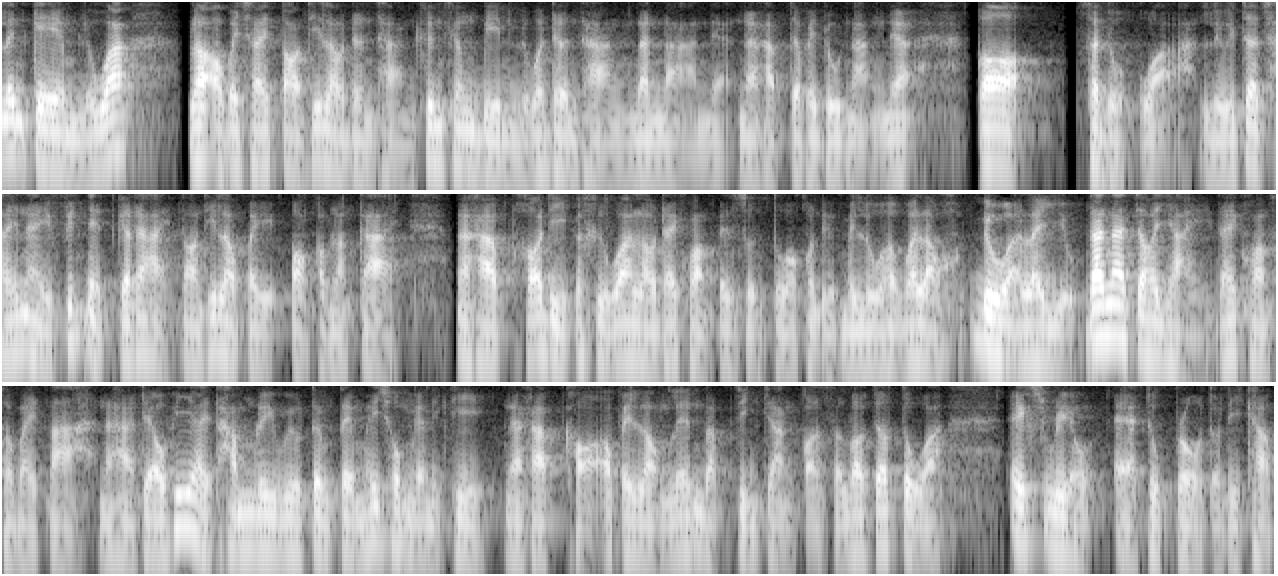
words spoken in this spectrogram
เล่นเกม หรือว่าเราเอาไปใช้ตอนที่เราเดินทางขึ้นเครื่องบิน หรือว่าเดินทางนานๆเนี่ยนะครับจะไปดูหนังเนี่ยก็ สะดวกกว่า หรือจะใช้ในฟิตเนสก็ได้ ตอนที่เราไปออกกำลังกายนะครับข้อดีก็คือว่าเราได้ความเป็นส่วนตัวคนอื่นไม่รู้ว่าเราดูอะไรอยู่ ด้านหน้าจอใหญ่ได้ความสบายตานะฮะเดี๋ยวพี่ใหญ่ทำรีวิวเต็มๆให้ชมกันอีกทีนะครับขอเอาไปลองเล่นแบบจริงจังก่อนสำหรับเจ้าตัว X Real Air 2 Pro ตัวนี้ครับ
